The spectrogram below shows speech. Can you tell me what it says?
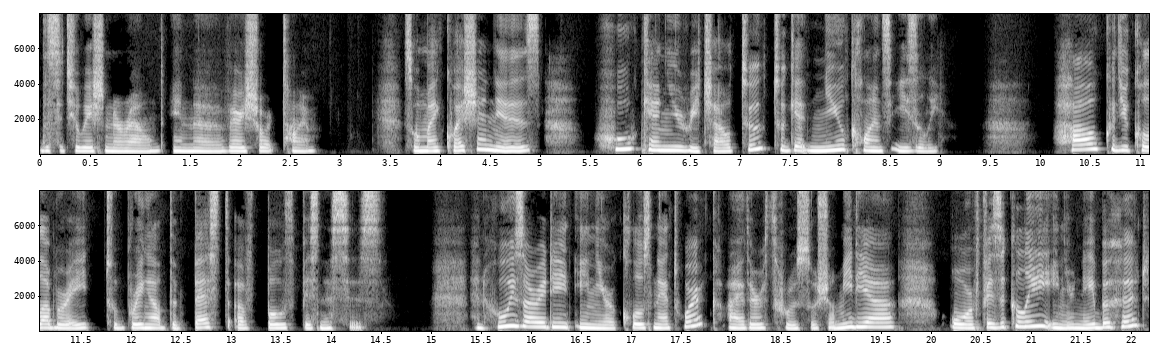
the situation around in a very short time. So my question is, who can you reach out to to get new clients easily? How could you collaborate to bring out the best of both businesses? And who is already in your close network, either through social media or physically in your neighborhood?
